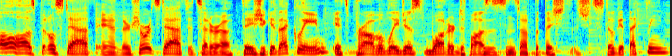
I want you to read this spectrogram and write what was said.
all hospital staff and they're short staffed, etc. They should get that clean. It's probably just water deposits and stuff, but they should, still get that clean.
